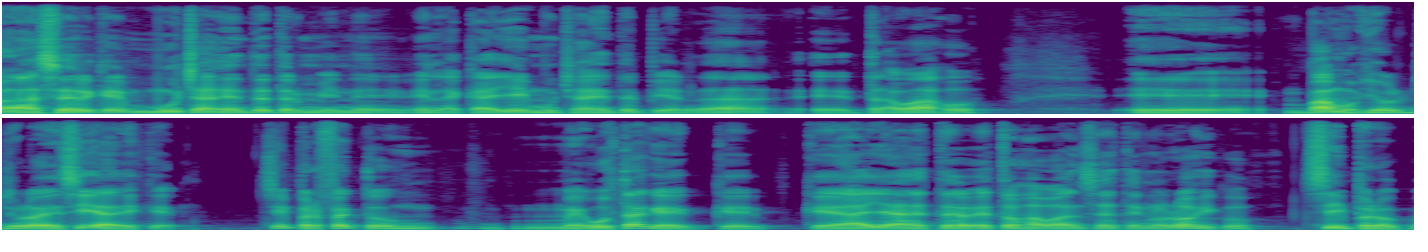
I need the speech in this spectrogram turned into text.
va a hacer que mucha gente termine en la calle y mucha gente pierda eh, trabajo. Eh, vamos, yo, yo lo decía, de que sí, perfecto, me gusta que, que- que haya este- estos avances tecnológicos, sí, pero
